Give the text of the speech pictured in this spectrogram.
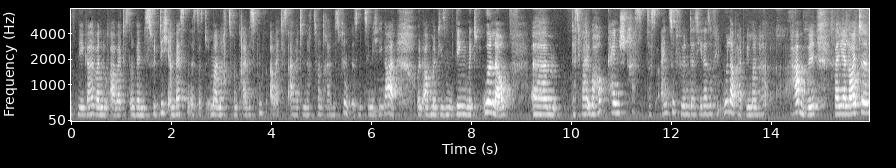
ist mir egal, wann du arbeitest und wenn es für dich am besten ist, dass du immer nachts von drei bis fünf arbeitest, arbeite nachts von drei bis fünf, ist mir ziemlich egal. Und auch mit diesem Ding mit Urlaub, ähm, das war überhaupt kein Stress, das einzuführen, dass jeder so viel Urlaub hat, wie man ha haben will, weil ja Leute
